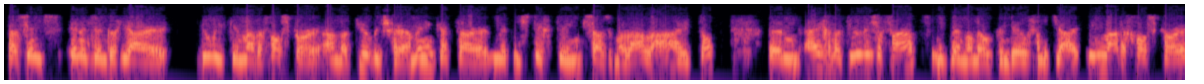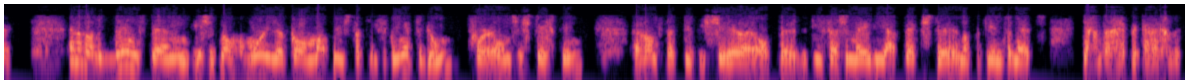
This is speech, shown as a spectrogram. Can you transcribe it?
Nou, sinds 21 jaar doe ik in Madagaskar aan natuurbescherming. Ik heb daar met die stichting Sazamalala, heet dat, een eigen natuurreservaat. Ik ben dan ook een deel van het jaar in Madagaskar. En omdat ik blind ben, is het nog moeilijk om administratieve dingen te doen voor onze stichting. Eh, Want we publiceren op eh, de diverse media teksten en op het internet. Ja, daar heb ik eigenlijk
